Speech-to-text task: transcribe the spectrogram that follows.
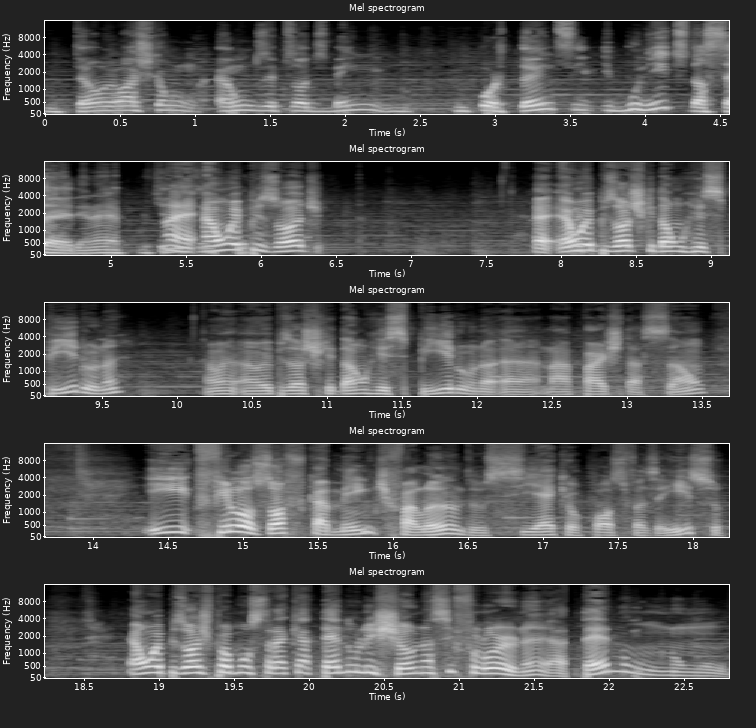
Então eu acho que é um, é um dos episódios bem importantes e, e bonitos da série, né? Porque ah, é, é um episódio. É, é um episódio que dá um respiro, né? É um, é um episódio que dá um respiro na, na parte da ação. E filosoficamente falando, se é que eu posso fazer isso, é um episódio para mostrar que até no lixão nasce flor, né? Até num, num,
